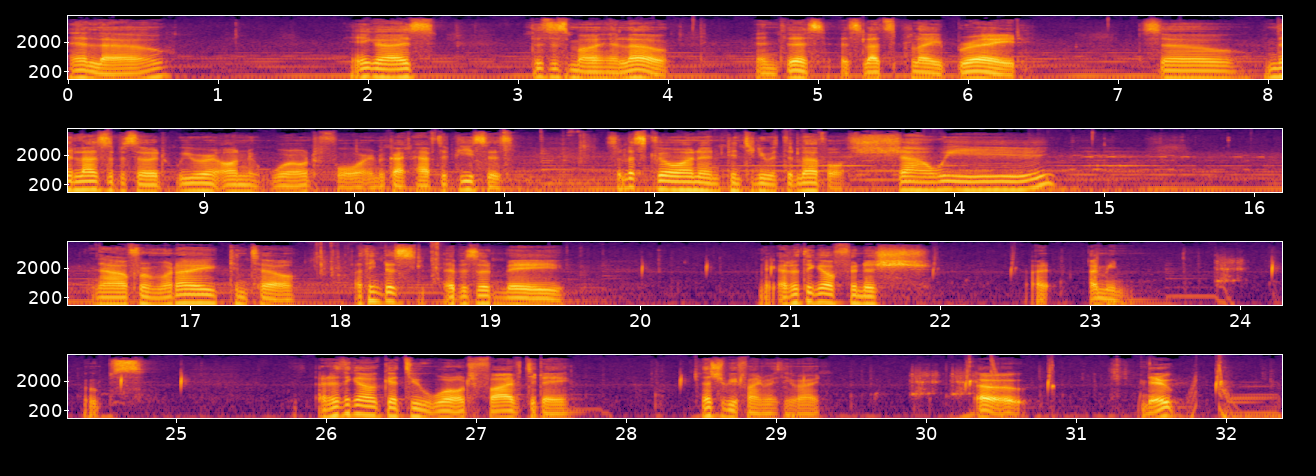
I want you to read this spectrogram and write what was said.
Hello. Hey guys, this is my hello, and this is Let's Play Braid. So, in the last episode, we were on World 4 and we got half the pieces. So let's go on and continue with the level, shall we? Now, from what I can tell, I think this episode may... Like, I don't think I'll finish... I, I mean... Oops. I don't think I'll get to World 5 today. That should be fine with you, right? Oh. Nope.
